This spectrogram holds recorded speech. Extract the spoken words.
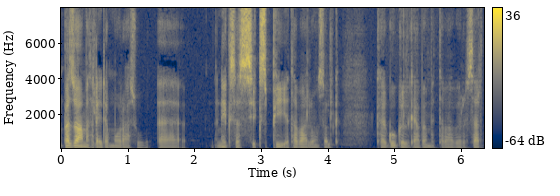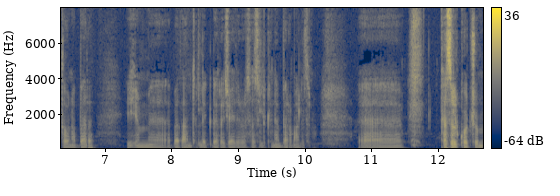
በዛው አመት ላይ ደግሞ ራሱ Nexus six P የተባለውን ስልክ ከጉግል ጋር በመተባበር ሰርተው ነበረ። ይህም በጣም ትልቅ ደረጃ የደረሰ ስልክ ነበር ማለት ነው ከስልኮቹም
